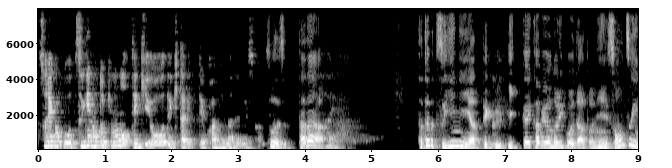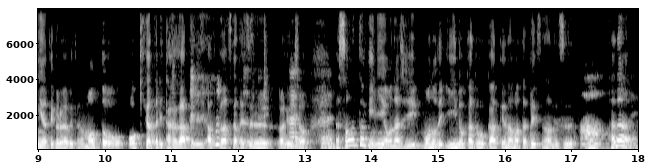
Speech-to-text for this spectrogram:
それがこう次の時も適用できたりっていう感じになるんですかそうです。ただ、はい。例えば次にやってく、一回壁を乗り越えた後に、その次にやってくる壁っていうのはもっと大きかったり高かったり、あと分厚かったりするわけでしょ？はい。その時に同じものでいいのかどうかっていうのはまた別なんです。ただはい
